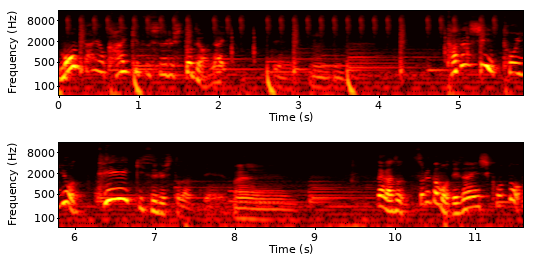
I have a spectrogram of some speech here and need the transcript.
うん。問題を解決する人ではないっていう。正しい問いを提起する人だってえだからそそれがもうデザイン思考と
